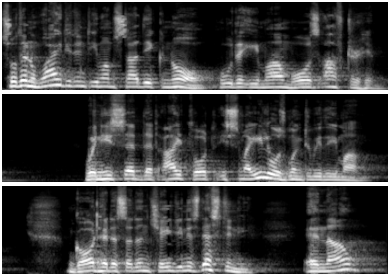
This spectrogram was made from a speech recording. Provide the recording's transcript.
So then why didn't Imam Sadiq know who the Imam was after him? When he said that I thought Ismail was going to be the Imam. God had a sudden change in his destiny. And now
